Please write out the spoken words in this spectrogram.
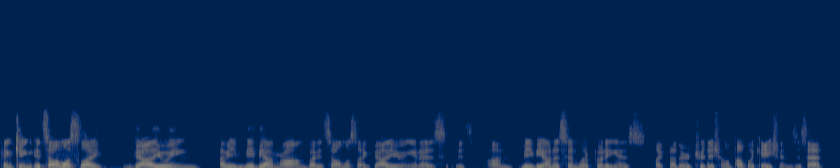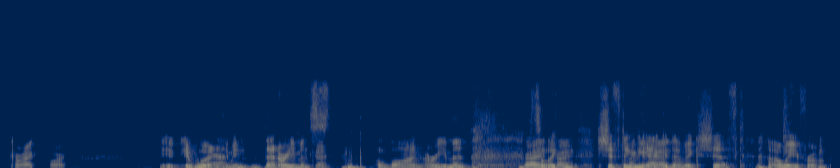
thinking. It's almost like valuing, I mean, maybe I'm wrong, but it's almost like valuing it as it's on, maybe on a similar footing as like other traditional publications. Is that correct? Or, It, it would. Yeah. I mean, that argument's a long argument. Right, so like right. shifting I the can imagine. academic shift away from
